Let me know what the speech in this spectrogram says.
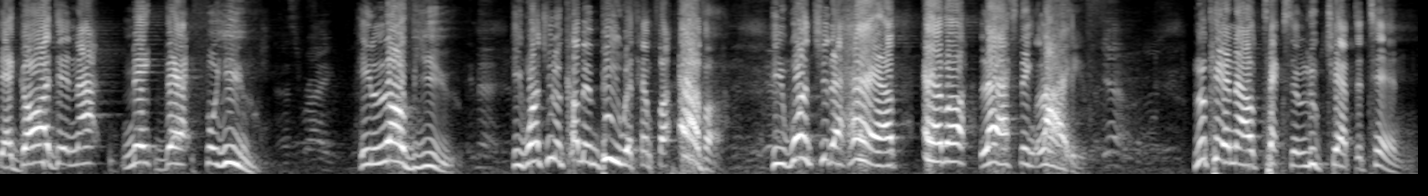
That God did not make that for you. That's right. He loved you. He wants you to come and be with him forever. He wants you to have everlasting life. Look here now, text in Luke chapter 10,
